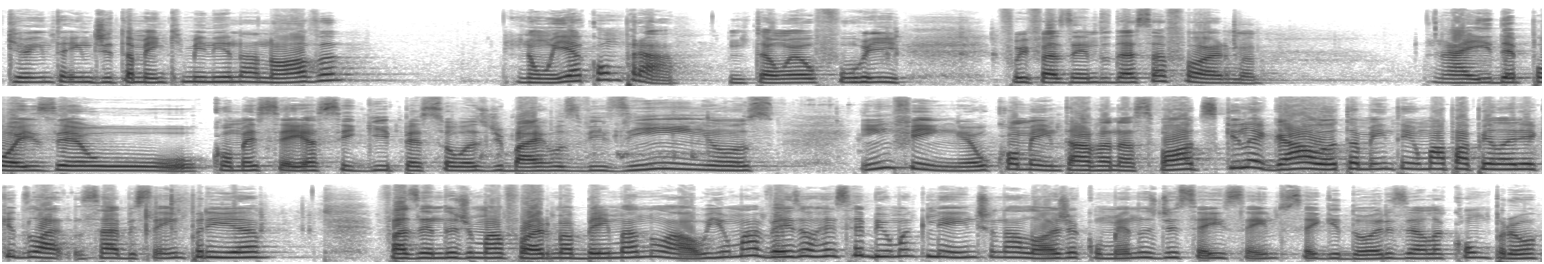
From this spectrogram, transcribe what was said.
que eu entendi também que menina nova não ia comprar. Então eu fui fui fazendo dessa forma. Aí depois eu comecei a seguir pessoas de bairros vizinhos. Enfim, eu comentava nas fotos, que legal, eu também tenho uma papelaria aqui do lado, sabe? Sempre ia fazendo de uma forma bem manual. E uma vez eu recebi uma cliente na loja com menos de 600 seguidores, ela comprou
